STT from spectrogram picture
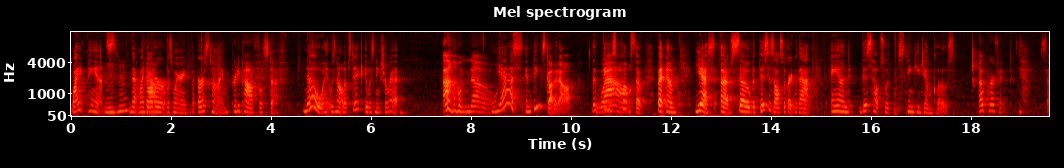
white pants Mhm. that my Yeah. daughter was wearing for the first time. Pretty powerful stuff. No, it was not lipstick. It was Nixia Red. Oh no. Yes, and Thieves got it out. The Thieves Wow. pump soap. But um, yes. Uh, so, but this is also great for that, and this helps with stinky gym clothes. Oh, perfect. Yeah. So,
